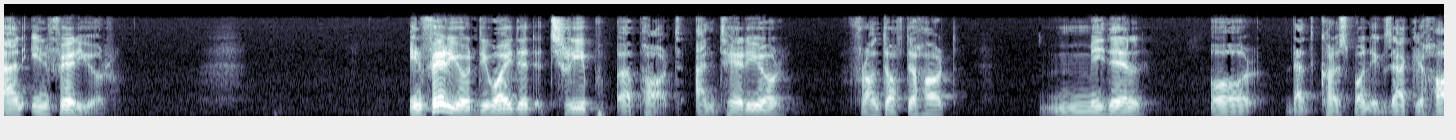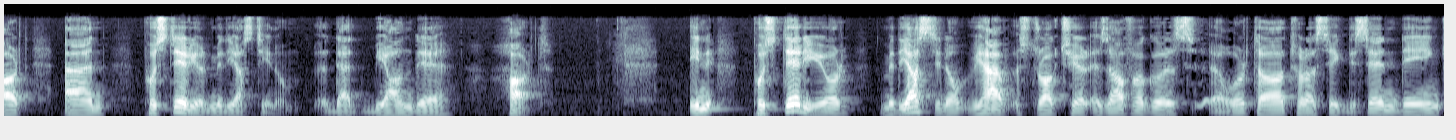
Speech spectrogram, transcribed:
and inferior. Inferior divided three uh, part, anterior, front of the heart, middle or that correspond exactly heart and posterior mediastinum that beyond the heart. In posterior mediastinum, we have structure esophagus, aorta, thoracic descending,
